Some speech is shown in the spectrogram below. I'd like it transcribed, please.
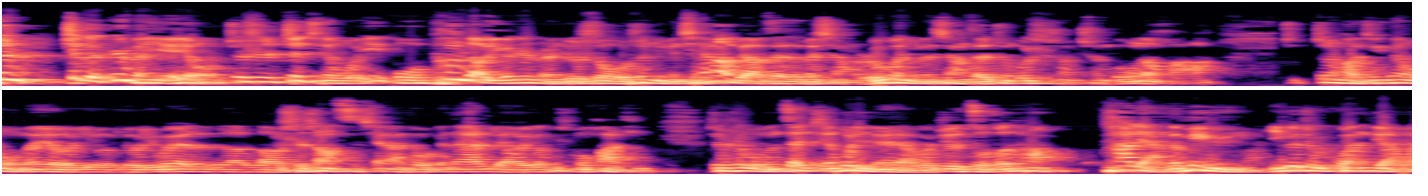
就是这个日本也有，就是这几年我一我碰到一个日本人就说，我说你们千万不要再这么想，如果你们想在中国市场成功的话啊，正好今天我们有有有一位老老师，上次前两天我跟大家聊一个什么话题，就是我们在节目里面聊过，就是走走烫，他两个命运嘛，一个就是关掉，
